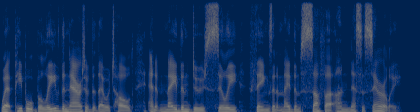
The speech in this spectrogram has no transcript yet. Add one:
where people believed the narrative that they were told and it made them do silly things and it made them suffer unnecessarily.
